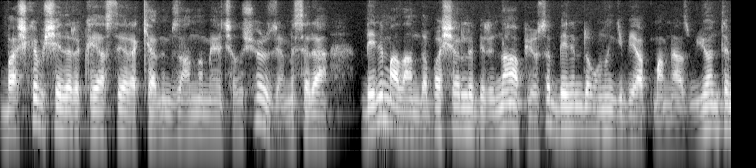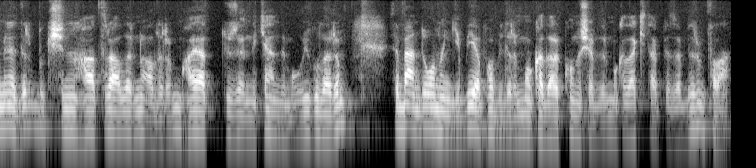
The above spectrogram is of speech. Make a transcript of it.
başka bir şeylere kıyaslayarak kendimizi anlamaya çalışıyoruz ya. Mesela benim alanda başarılı biri ne yapıyorsa benim de onun gibi yapmam lazım. Yöntemi nedir? Bu kişinin hatıralarını alırım, hayat düzenini kendime uygularım. İşte ben de onun gibi yapabilirim, o kadar konuşabilirim, o kadar kitap yazabilirim falan.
